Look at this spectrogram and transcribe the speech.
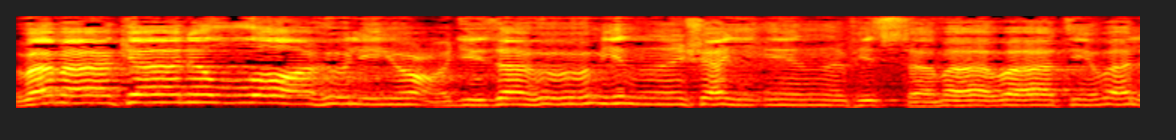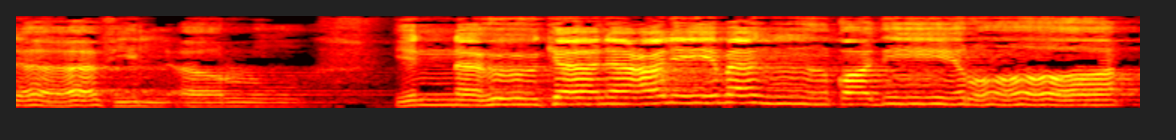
وما كان الله ليعجزه من شيء في السماوات ولا في الأرض إنه كان عليما قديراً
